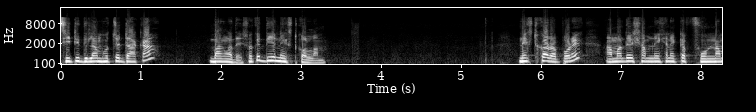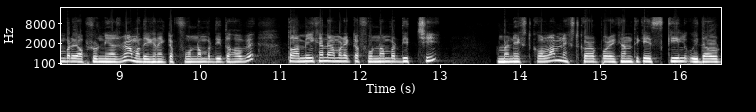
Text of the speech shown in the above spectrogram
সিটি দিলাম হচ্ছে ঢাকা, বাংলাদেশ। ওকে দিয়ে নেক্সট করলাম। নেক্সট করার পরে আমাদের সামনে এখানে একটা ফোন নাম্বারের অপশন নিয়ে আসবে, আমাদের এখানে একটা ফোন নাম্বার দিতে হবে। তো আমি এখানে আমার একটা ফোন নাম্বার দিচ্ছি, আমরা নেক্সট করলাম। নেক্সট করার পর এখান থেকে Skrill without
